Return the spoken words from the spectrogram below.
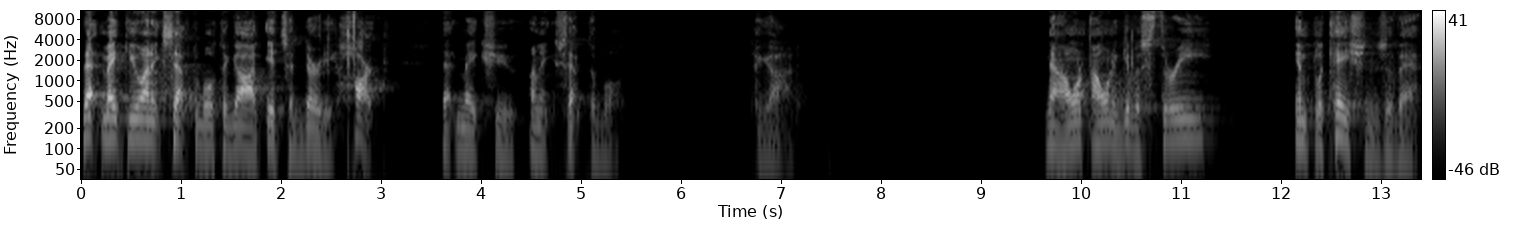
that make you unacceptable to God. It's a dirty heart that makes you unacceptable to God. Now, I want, I want to give us three implications of that.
